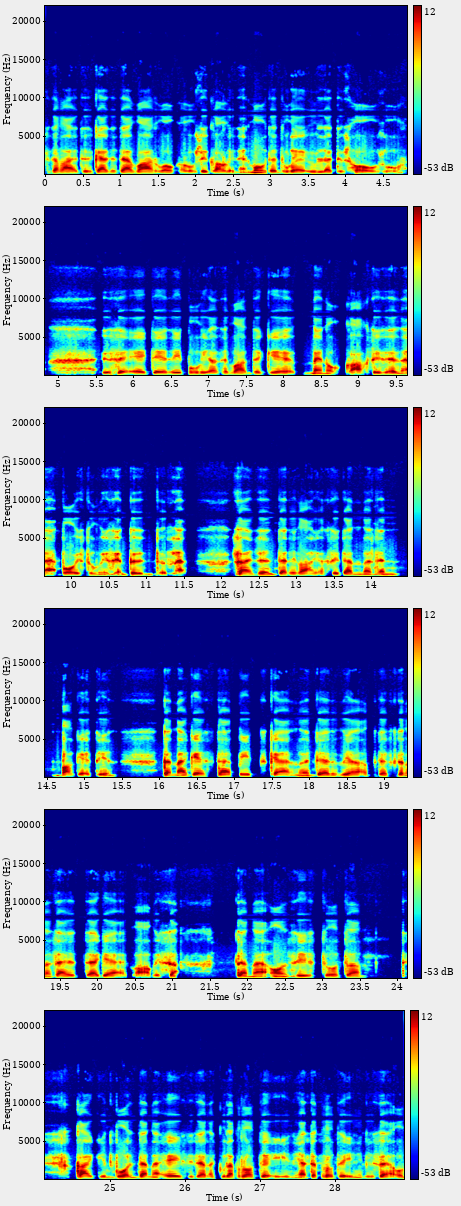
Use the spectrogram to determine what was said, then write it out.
sitä laitetaan, käytetään vaan ruokalusikallinen, muuten tulee yllätys housuun se ei tee ripulia, se vaan tekee menokkaaksi sen poistumisen pyntyllä. Sain synttärilahjaksi tämmöisen paketin. Tämä kestää pitkään. en tiedä vielä, pitäisikö tämä säilyttää jääkaavissa. Tämä on siis tuota, kaikin puolin, tämä ei sisällä kyllä proteiinia, että proteiinilisää on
